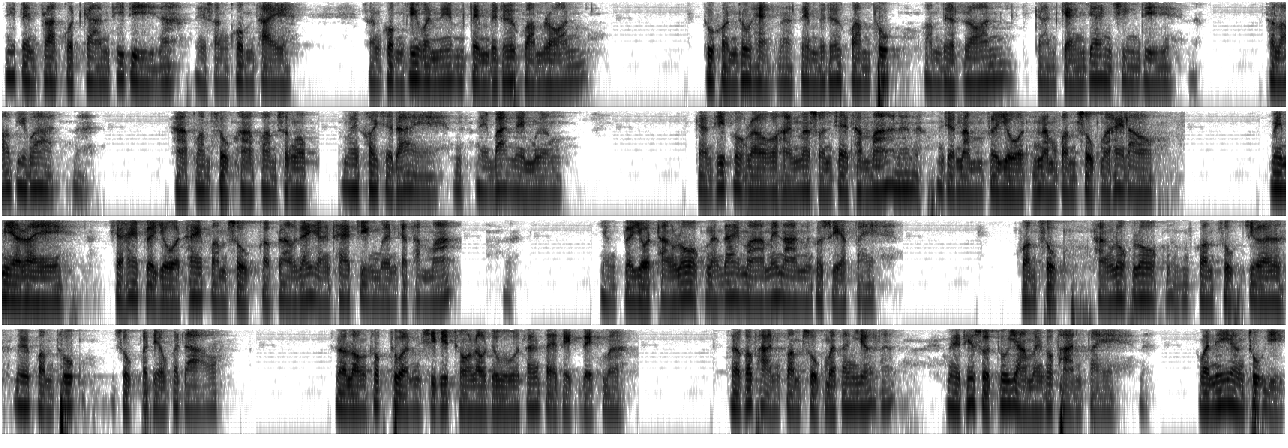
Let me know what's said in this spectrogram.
นี่เป็นปรากฏการณ์ที่ดีนะในสังคมไทย สังคมที่วันนี้มันเต็มไปด้วยความร้อน ทุกคนทุกแห่งนะเต็มไปด้วยความทุกข์ความเดือดร้อน การแข่งแย่งชิงดีทะเลาะพิวาทนะหาความสุขหาความสงบไม่ค่อยจะได้ในบ้านในเมือง การที่พวกเราหันมาสนใจธรรมะนั่นมันจะนำประโยชน์นำความสุขมาให้เรา ไม่มีอะไรจะให้ประโยชน์ให้ความสุขกับเราได้อย่างแท้จริงเหมือนกับธรรมะ อย่างประโยชน์ทางโลกนะได้มาไม่นานมันก็เสียไป ความสุขทางโลกโลกความสุขเจอด้วยความทุกข์ สุขประเดี๋ยวประดาว เราลองทบทวนชีวิตของเราดูตั้งแต่เด็กๆมา เราก็ผ่านความสุขมาตั้งเยอะแล้ว ในที่สุดทุกอย่างมันก็ผ่านไป วันนี้ยังทุกข์อีก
